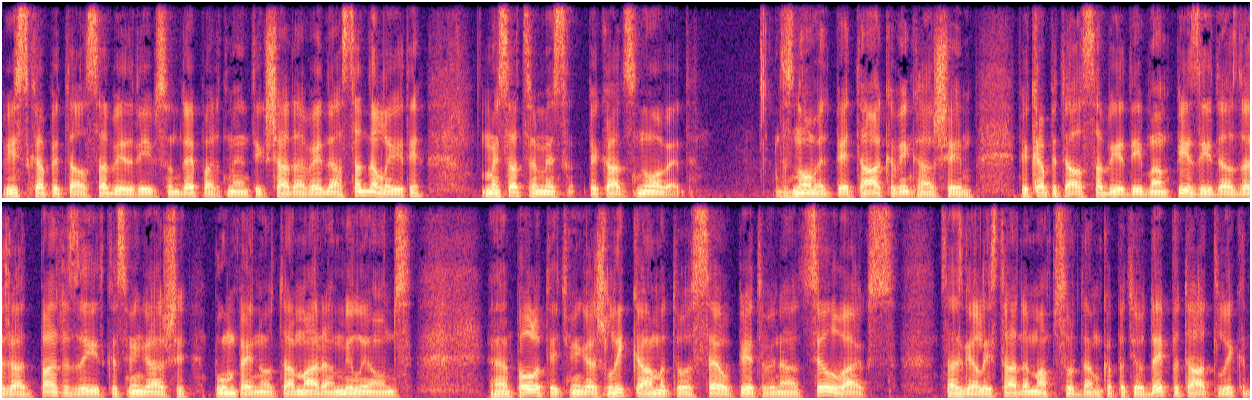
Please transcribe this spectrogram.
visas kapitāla sabiedrības un departamenti tika šādā veidā sadalīti. Mēs atceramies, pie kādas noveda. Tas noved pie tā, ka vienkārši pie kapitāla sabiedrībām piezīdās dažādi parazīti, kas vienkārši pumpē no tām ārā miljonus. Eh, politiķi vienkārši lika amatos sev pietuvināt cilvēkus. Tas aizgāja līdz tādam absurdam, ka pat jau deputāti lika,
